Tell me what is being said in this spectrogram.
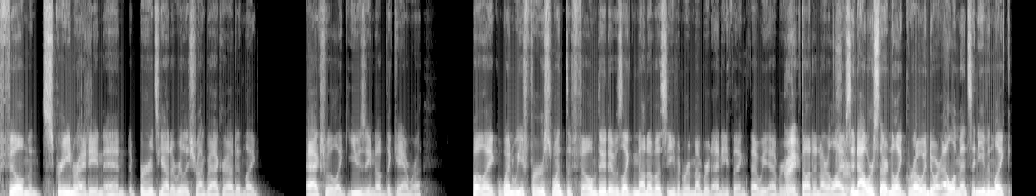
film and screenwriting, and Bird's got a really strong background in like actual like using of the camera. But like when we first went to film, dude, it was like none of us even remembered anything that we ever like, thought in our lives. Sure. And now we're starting to like grow into our elements. And even like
